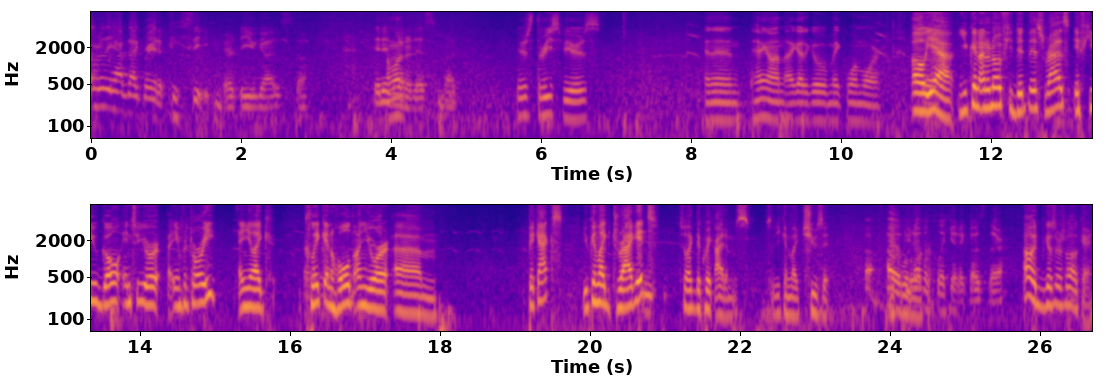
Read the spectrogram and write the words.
don't really have that great a PC compared to you guys, so it is what it is. But Here's three spears. And then, hang on, I gotta go make one more. Oh yeah, you can. I don't know if you did this, Raz. If you go into your inventory and you like click and hold on your um, pickaxe, you can like drag it to like the quick items, so you can like choose it. uh, oh, if you double worker. click it, it goes there. Oh, it goes there as well. Okay.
